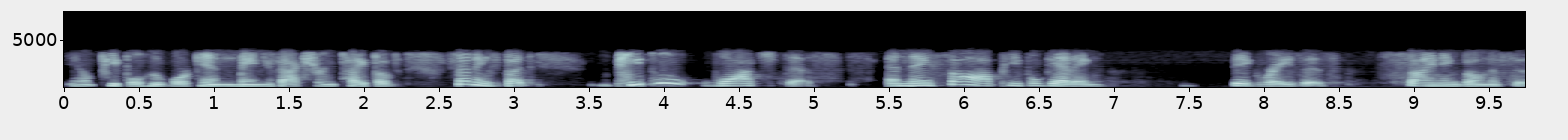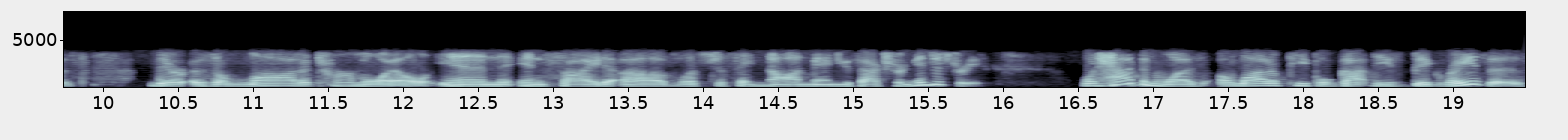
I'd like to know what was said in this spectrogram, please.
you know, people who work in manufacturing type of settings, but people watched this and they saw people getting big raises, signing bonuses. There is a lot of turmoil in inside of, let's just say, non-manufacturing industries what happened was a lot of people got these big raises,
